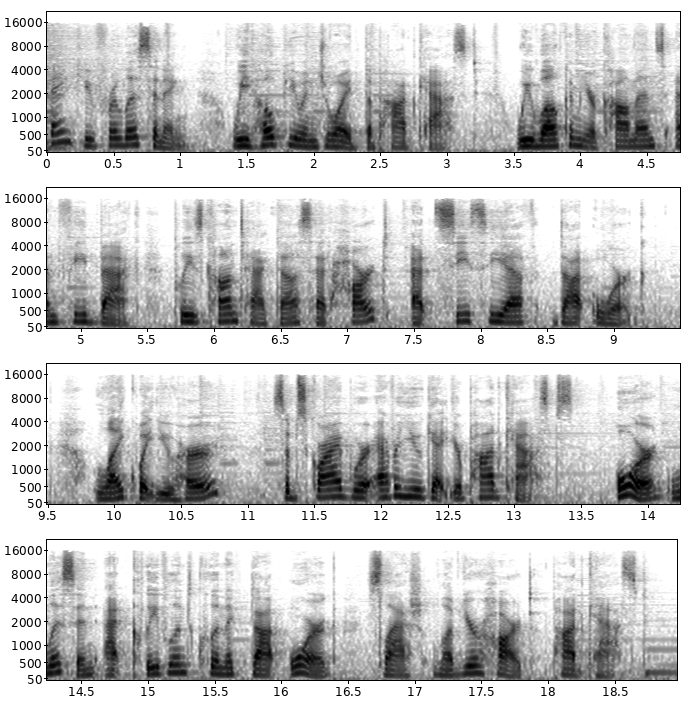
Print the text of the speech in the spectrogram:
Thank you for listening. We hope you enjoyed the podcast. We welcome your comments and feedback. Please contact us at heart at ccf.org. Like what you heard? Subscribe wherever you get your podcasts or listen at clevelandclinic.org slash love your heart podcast.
